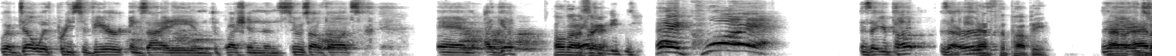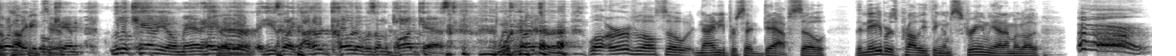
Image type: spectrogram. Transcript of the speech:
who have dealt with pretty severe anxiety and depression and suicidal thoughts. And I get, Hold on a second. Hey, quiet. is that your pup? Is that Irv? That's the puppy. Yeah, I have- I just have a to puppy make little, cam- little cameo, man. Hey, Yeah, yeah. Irv. He's like, I heard Coda was on the podcast. When's my turn? well, Irv's also 90% deaf. So the neighbors probably think I'm screaming at him. I go, "Irv,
